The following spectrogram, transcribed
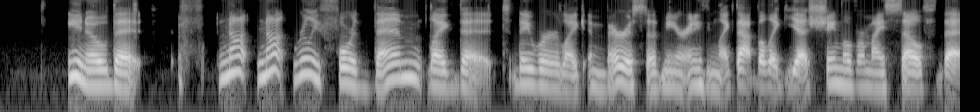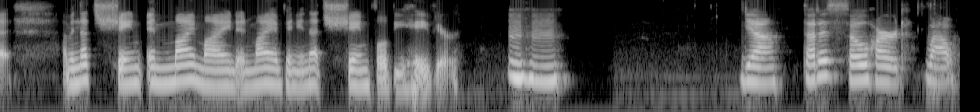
you know that f- not not really for them like that they were like embarrassed of me or anything like that but like yes shame over myself that i mean that's shame in my mind in my opinion that's shameful behavior. Mhm yeah that is so hard. Wow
